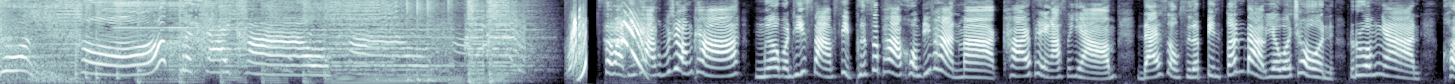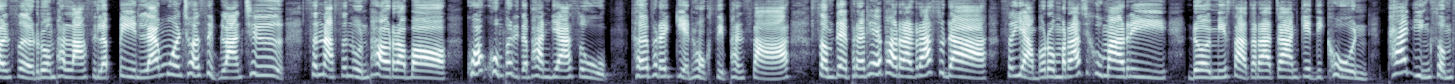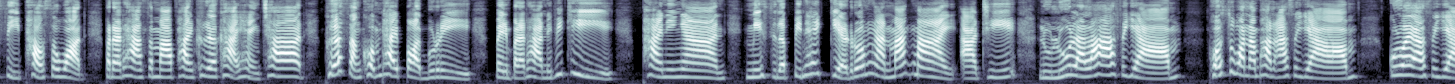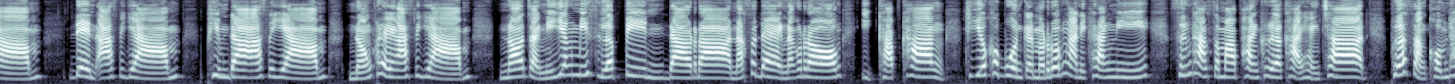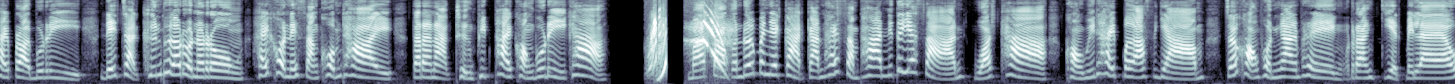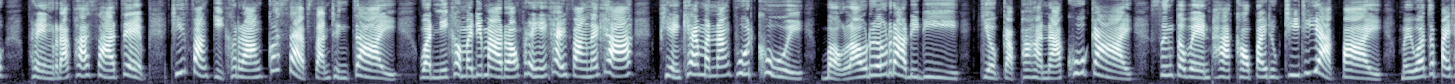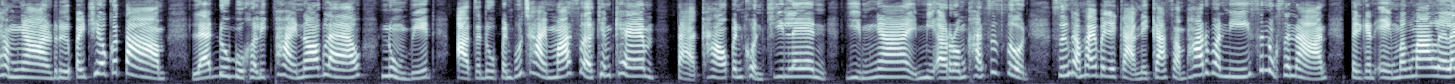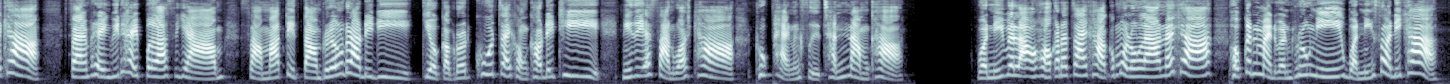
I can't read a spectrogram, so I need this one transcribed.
ช่ เมื่อวันที่ 30 พฤษภาคมที่ผ่านมา ค่ายเพลงอาสยาม ได้ส่งศิลปินต้นแบบเยาวชน ร่วมงาน คอนเสิร์ตรวมพลังศิลปิน และมวลชน 10 ล้านชื่อ สนับสนุนพรบ ควบคุมผลิตภัณฑ์ยาสูบ เทิดพระเกียรติ 60 พรรษา สมเด็จพระเทพรัตนราชสุดา สยามบรมราชกุมารี โดยมีศาสตราจารย์เกียรติคุณ แพทย์หญิงสมศรีเผ่าสวัสดิ์ ประธานสมาพันธ์เครือข่ายแห่งชาติ เพื่อสังคมไทยปลอดบุหรี่ เป็นประธานในพิธี ภายในงาน มีศิลปินให้เกียรติร่วมงานมากมาย อาทิลูลูลาล่าอาสยาม พศสวรรณพันธ์อาสยาม กล้วยอาสยาม เด่นอาสยาม พิมดาอาสยาม น้องเพลงอาสยาม นอกจากนี้ยังมีศิลปิน ดารา นักแสดงนักร้อง อีกครับข้างที่ยกขบวนกันมาร่วมงานในครั้งนี้ ซึ่งทางสมาพันธ์เครือข่ายแห่งชาติ เพื่อสังคมไทยปลอดบุหรี่ ได้จัดขึ้นเพื่อรณรงค์ให้คนในสังคมไทย ตระหนักถึงพิษภัยของบุหรี่ค่ะ มาต่อกันด้วยบรรยากาศการให้สัมภาษณ์นิตยสารวอชคาของวิทย์ไฮเปอร์อาสยาม เจ้าของผลงานเพลง รังเกียจไปแล้ว เพลงรักภาษาเจ็บ ที่ฟังกี่ครั้งก็แสบสันถึงใจ วันนี้เขาไม่ได้มาร้องเพลงให้ใครฟังนะคะ เพียงแค่มานั่งพูดคุย บอกเล่าเรื่องราวดีๆ เกี่ยวกับพาหนะคู่กาย ซึ่งตะเวนพาเขาไปทุกที่ที่อยากไป ไม่ว่าจะไปทำงานหรือไปเที่ยวก็ตาม และดูบุคลิกภายนอกแล้ว หนุ่มวิทย์อาจจะดูเป็นผู้ชายมาสเซอร์เข้มๆ แต่เขาเป็นคนขี้เล่น ยิ้มง่าย มีอารมณ์คันสุดๆ ซึ่งทำให้บรรยากาศในการสัมภาษณ์วันนี้สนุกสนานเป็นกันเองมากๆเลยละค่ะ แฟนเพลงวิทย์ไฮเปอร์อาสยาม สามารถติดตามเรื่องราวดีๆ เกี่ยวกับรถคู่ใจของเขาได้ที่ นิตยสารวอชคาทุกแผงหนังสือชั้นนำค่ะ วันนี้เวลาของหอกระจายข่าวก็หมดลงแล้วนะคะ พบกันใหม่ในวันพรุ่งนี้ วันนี้สวัสดีค่ะ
